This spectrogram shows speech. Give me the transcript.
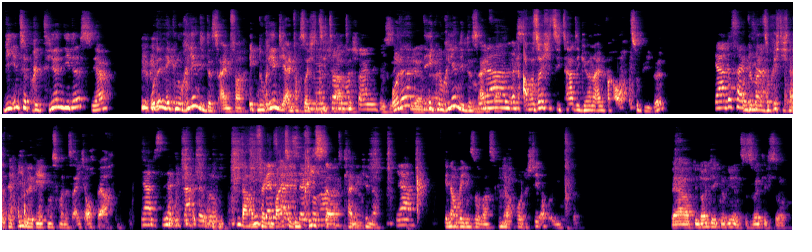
wie interpretieren die das, ja? Oder ignorieren die das einfach? Ignorieren die einfach solche ja, Zitate? Oder? ignorieren, Die ignorieren die das Ja, einfach. das- Aber solche Zitate gehören einfach auch zur Bibel. Ja, das halt Und wenn man so richtig nach der Bibel geht, muss man das eigentlich auch beachten. Ja, das ist ja die Sache. So. Darum vergewaltigen Priester Koran. kleine Kinder. Ja, Genau wegen sowas. Genau. Oh, das steht auch irgendwo drin. Ja, die Leute ignorieren es. Das ist wirklich so.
